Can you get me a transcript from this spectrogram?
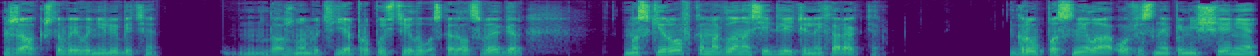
Жалко, что вы его не любите. Должно быть, я пропустил его, — сказал Свегер. Маскировка могла носить длительный характер. Группа сняла офисное помещение,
